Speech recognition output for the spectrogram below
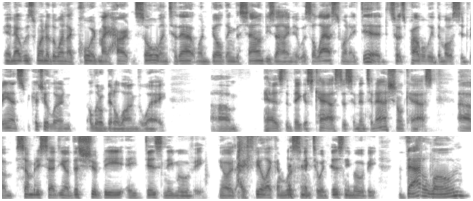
And that was one of the one I poured my heart and soul into that when building the sound design. It was the last one I did. So it's probably the most advanced because you learn a little bit along the way. Um, has the biggest cast. It's an international cast um, somebody said, you know, this should be a Disney movie. You know, I feel like I'm listening to a Disney movie. That alone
